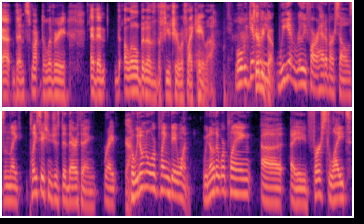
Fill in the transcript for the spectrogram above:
uh, then smart delivery and then a little bit of the future with like halo Well, we get really, we get really far ahead of ourselves, and like PlayStation just did their thing, right? Yeah. But we don't know we're playing day one. We know that we're playing uh, a First Light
